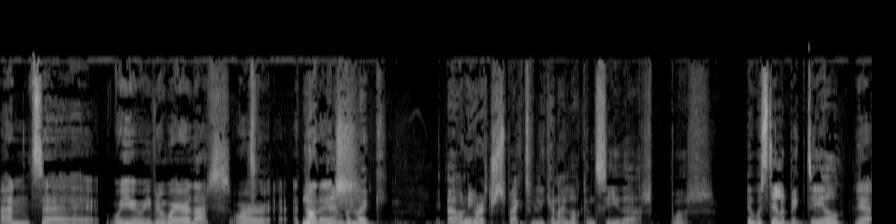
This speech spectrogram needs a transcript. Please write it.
and uh, were you even aware of that or at Not that age? then, but like only retrospectively can I look and see that. But it was still a big deal. Yeah.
